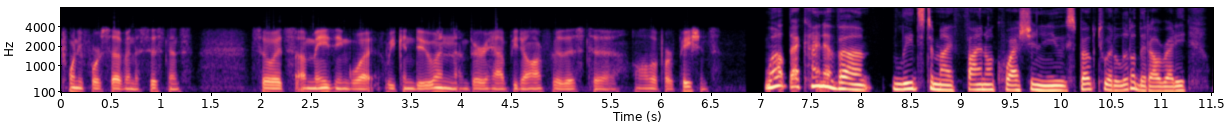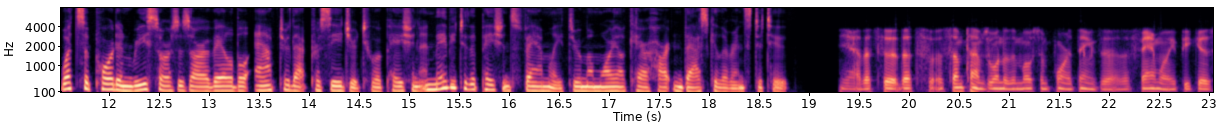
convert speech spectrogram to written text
24 7 assistance so it's amazing what we can do, and I'm very happy to offer this to all of our patients. Well, that kind of uh, leads to my final question, and you spoke to it a little bit already. What support and resources are available after that procedure to a patient and maybe to the patient's family through Memorial Care Heart and Vascular Institute? Yeah, that's a, that's sometimes one of the most important things, uh, the family, because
